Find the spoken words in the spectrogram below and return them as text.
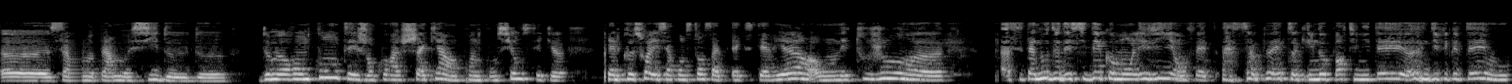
ça me permet aussi de, de de me rendre compte et j'encourage chacun à en prendre conscience, c'est que quelles que soient les circonstances extérieures, on est toujours euh, c'est à nous de décider comment on les vit en fait. Ça peut être une opportunité, euh, une difficulté, ou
